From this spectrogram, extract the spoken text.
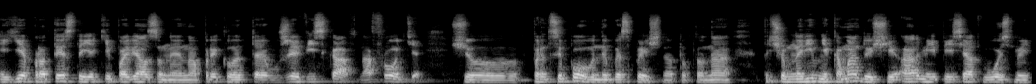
є протести, які пов'язані, наприклад, вже війська на фронті, що принципово небезпечно. Тобто, на причому на рівні командуючої армії 58-ї,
